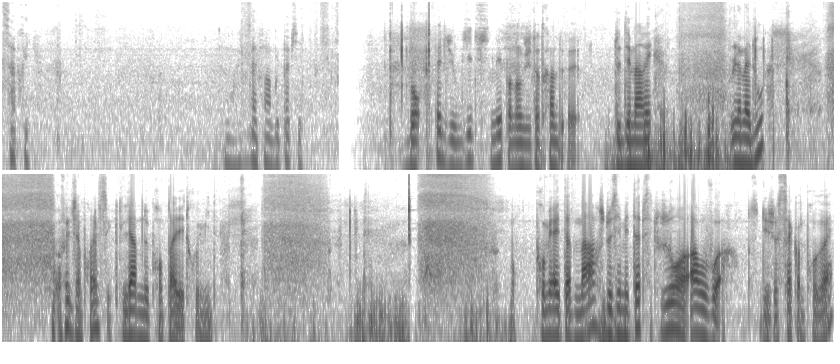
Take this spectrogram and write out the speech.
Ça a pris. Bon, ça fait un bout de papier. Bon, en fait, j'ai oublié de filmer pendant que j'étais en train de, de démarrer l'amadou. En fait, j'ai un problème, c'est que l'herbe ne prend pas, elle est trop humide. Bon, première étape marche, deuxième étape, c'est toujours au revoir. C'est déjà ça comme progrès.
